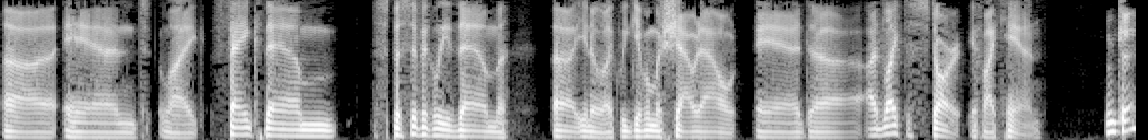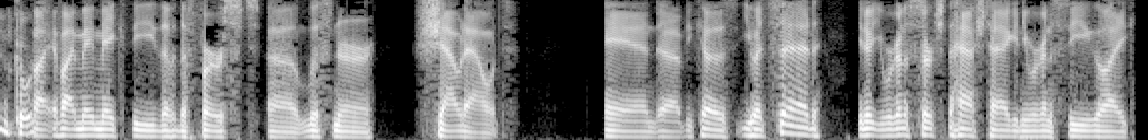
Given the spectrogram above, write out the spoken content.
uh and like thank them specifically them uh you know like we give them a shout out and uh I'd like to start if I can Okay. Of course. if I if I may make the the, the first uh listener shout out and uh because you had said you know you were going to search the hashtag and you were going to see like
